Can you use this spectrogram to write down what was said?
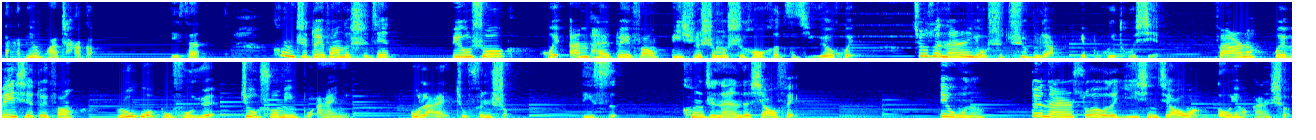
打电话查岗。第三，控制对方的时间，比如说会安排对方必须什么时候和自己约会，就算男人有事去不了，也不会妥协，反而呢会威胁对方，如果不赴约，就说明不爱你，不来就分手。第四，控制男人的消费。第五呢，对男人所有的异性交往都要干涉。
